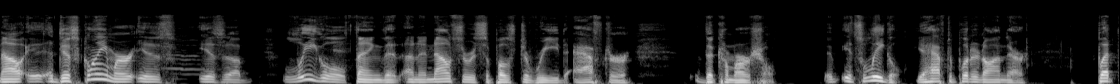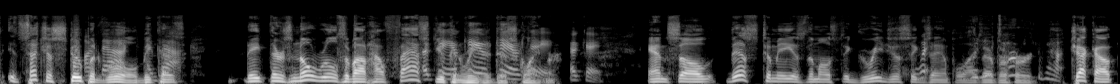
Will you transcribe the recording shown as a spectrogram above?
Now, a a disclaimer is is a legal thing that an announcer is supposed to read after the commercial. It's legal. You have to put it on there. But it's such a stupid back. rule because they, there's no rules about how fast you can okay, read a okay, disclaimer. Okay. okay. And so this to me is the most egregious example what I've ever heard. about? Check out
